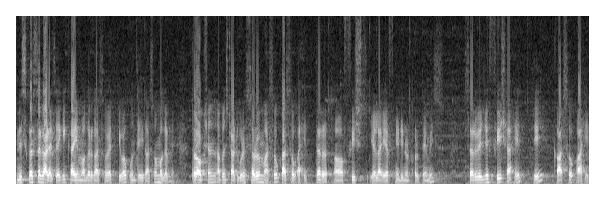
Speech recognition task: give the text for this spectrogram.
निष्कर्ष काढायचा आहे की काही मगर कासव आहेत किंवा कोणतेही कासव मगर नाही तर ऑप्शन आपण स्टार्ट करूया. सर्व मासव कासव आहेत. तर फिश याला एफने डिनोट करतोय मी. सर्व जे फिश आहेत ते कासव आहेत.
